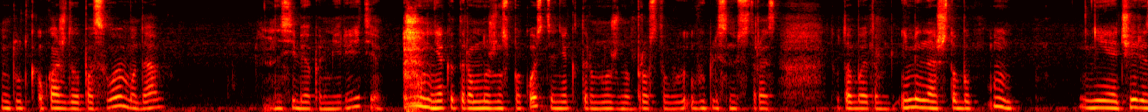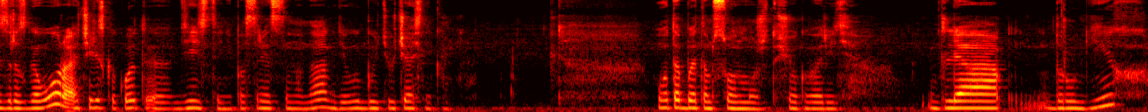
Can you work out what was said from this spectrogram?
Ну, тут у каждого по-своему, да, на себя примеряйте. некоторым нужно спокойствие, некоторым нужно просто выплеснуть стресс. Тут об этом. Именно чтобы ну, не через разговор, а через какое-то действие непосредственно, да, где вы будете участником. Вот об этом сон может еще говорить. Для других,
